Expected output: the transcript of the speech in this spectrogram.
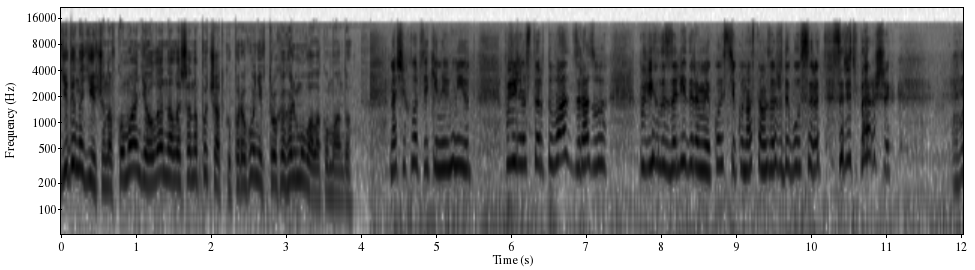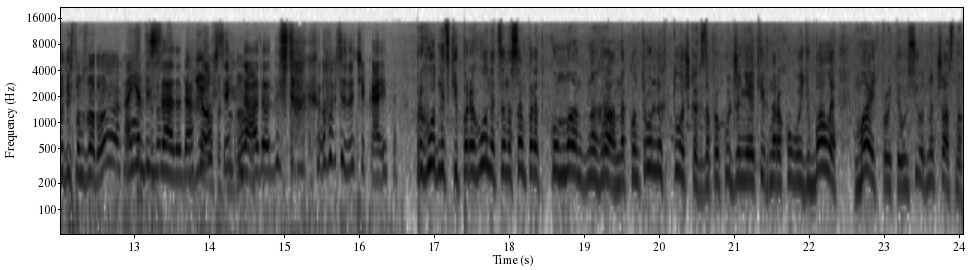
Єдина дівчина в команді Олена лише на початку перегонів трохи гальмувала команду. Наші хлопці, які не вміють повільно стартувати, зразу побігли за лідерами. Костік у нас там завжди був серед, серед перших. А ви десь там ззаду? А я десь ззаду, да, хлопці. да? Да, да, десь так. Хлопці, зачекайте. Пригодницькі перегони це насамперед командна гра. На контрольних точках, за проходження яких нараховують бали, мають пройти усі одночасно.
